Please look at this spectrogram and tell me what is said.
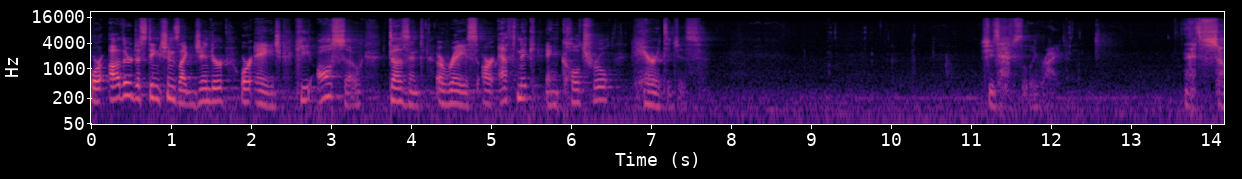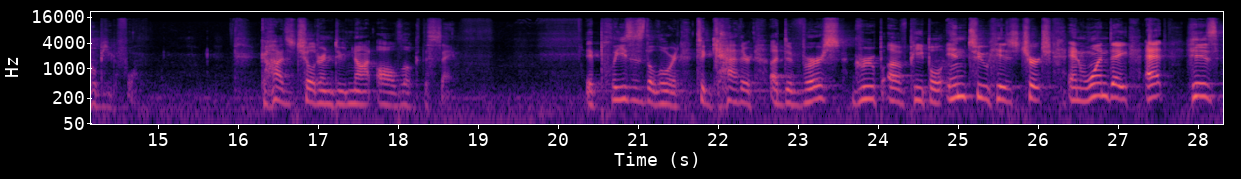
or other distinctions like gender or age. He also doesn't erase our ethnic and cultural heritages. She's absolutely right. It's so beautiful. God's children do not all look the same. It pleases the Lord to gather a diverse group of people into his church. And one day at his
